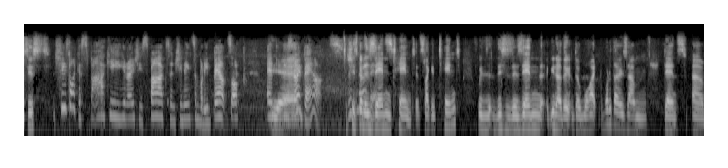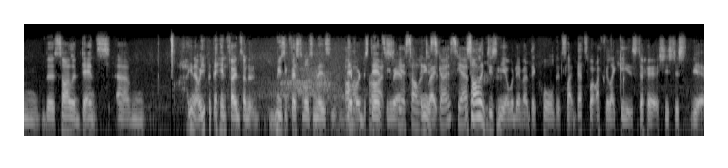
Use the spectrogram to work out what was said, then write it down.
a- just She's like a sparky, you know. She sparks and she needs somebody to bounce off, and Yeah. there's no bounce. There's she's got no a Zen tent. It's like a tent with this is a Zen. You know the the white. What are those um dance um the silent dance um. You know, you put the headphones on at music festivals, and there's Oh, everyone just right. dancing around. Yeah, silent Anyway, discos. Yeah. Silent Disney or whatever they're called. It's like that's what I feel like he is to her. She's just yeah,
